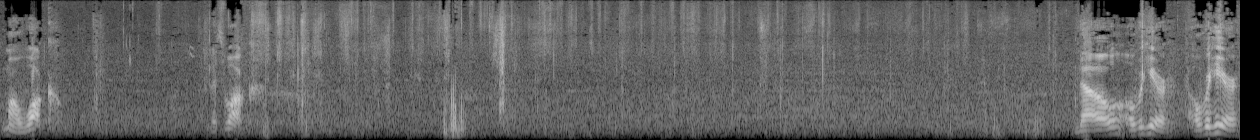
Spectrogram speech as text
Come on, walk. Let's walk. No, over here. Over here.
